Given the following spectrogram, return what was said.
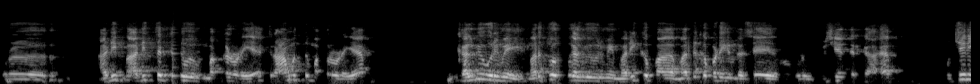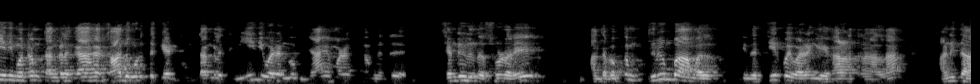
ஒரு அடி அடித்தட்டு மக்களுடைய கிராமத்து மக்களுடைய கல்வி உரிமை மருத்துவ கல்வி உரிமை மறிக்க மறுக்கப்படுகின்ற ஒரு விஷயத்திற்காக உச்சநீதிமன்றம் தங்களுக்காக காது கொடுத்து கேட்கும் தங்களுக்கு நீதி வழங்கும் நியாயம் வழங்கும் என்று சென்றிருந்த சூழலில் அந்த பக்கம் திரும்பாமல் இந்த தீர்ப்பை வழங்கிய காரணத்தினால்தான் அனிதா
